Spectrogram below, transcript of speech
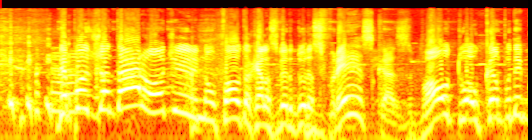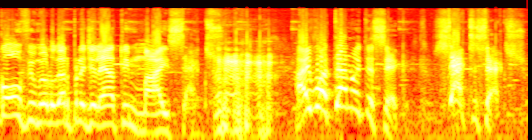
Depois do jantar, onde não faltam aquelas verduras frescas, volto ao campo de golfe, o meu lugar predileto, e mais sexo. Aí vou até anoitecer. Sexo, sexo.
